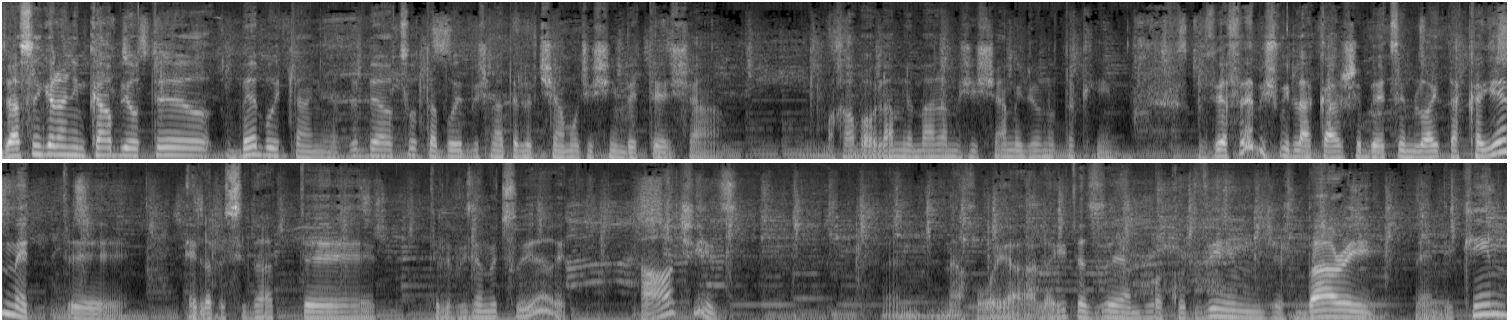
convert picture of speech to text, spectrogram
זה הסינגל הנמכר ביותר בבריטניה ובארצות הברית בשנת 1969. מכר בעולם למעלה משישה מיליון עותקים. וזה יפה בשביל להקה שבעצם לא הייתה קיימת, אה, אלא בסדרת אה, טלוויזיה מצוירת, הארצ'יז. מאחורי הלהיט הזה עמדו הכותבים, ג'ף בארי ואנדי קים,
